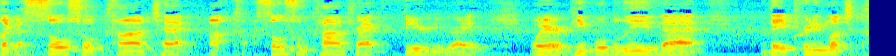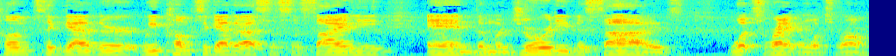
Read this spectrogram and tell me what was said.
like a social contract, uh, social contract theory, right? Where people believe that they pretty much come together. We come together as a society, and the majority decides what's right and what's wrong.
